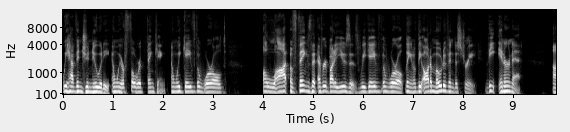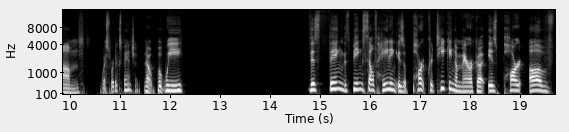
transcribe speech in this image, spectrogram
we have ingenuity and we are forward thinking, and we gave the world a lot of things that everybody uses. We gave the world, you know, the automotive industry, the internet, um, westward expansion. No, but we this thing that's being self-hating is a part critiquing America is part of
